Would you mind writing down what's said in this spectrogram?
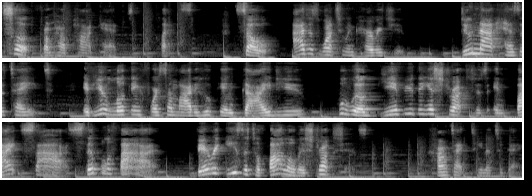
took from her podcast class. So I just want to encourage you do not hesitate. If you're looking for somebody who can guide you, who will give you the instructions in bite size, simplified, very easy to follow instructions. Contact Tina today.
